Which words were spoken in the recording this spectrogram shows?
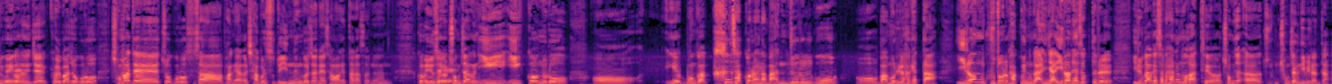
그리고 네. 이거는 이제 결과적으로 청와대 쪽으로 수사 방향을 잡을 수도 있는 거잖아요. 상황에 따라서는. 그러면 윤석열 네. 총장은 이, 이 건으로, 어, 이게 뭔가 큰 사건을 하나 만들고 어, 마무리를 하겠다. 이런 구도를 갖고 있는 거 아니냐. 이런 해석들을 일각에서는 하는 것 같아요. 총장, 어, 총장님이란다.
